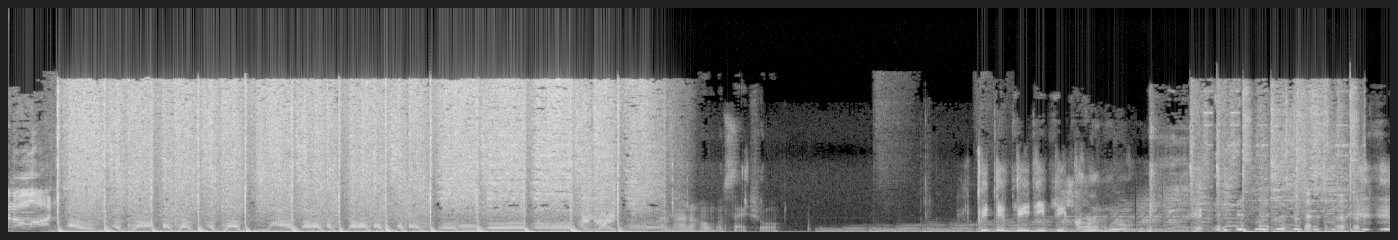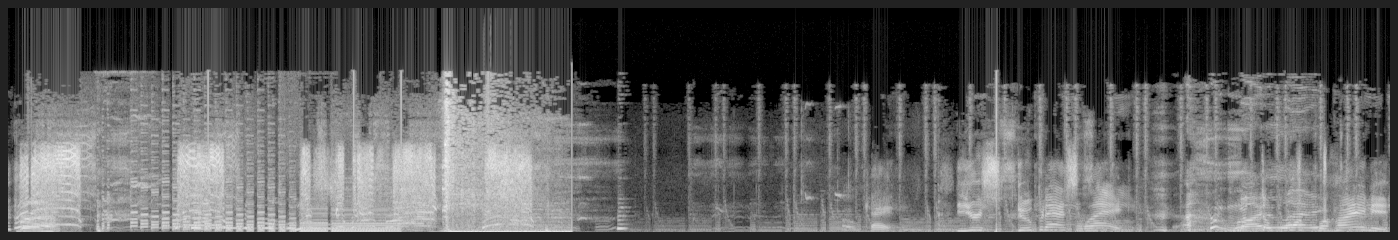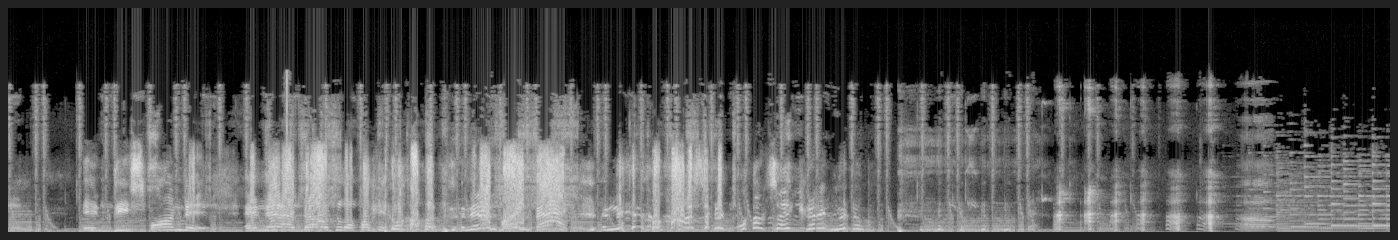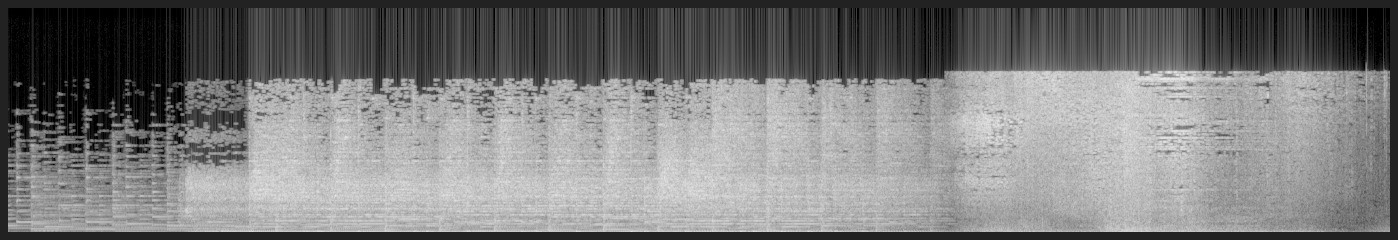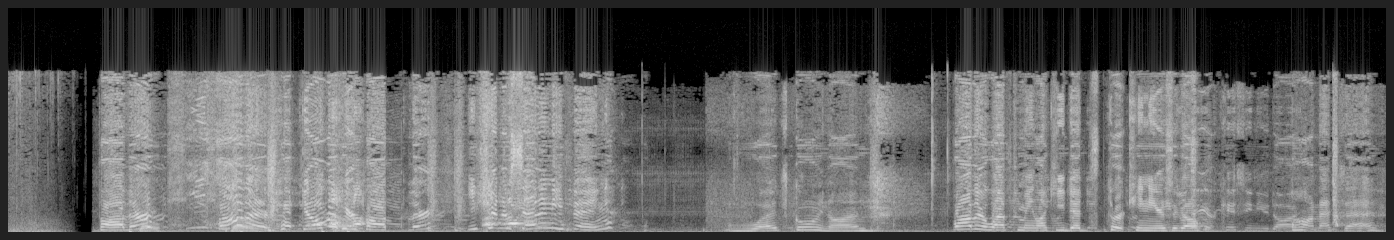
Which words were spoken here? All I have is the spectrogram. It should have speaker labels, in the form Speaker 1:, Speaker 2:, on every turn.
Speaker 1: talking a lot.
Speaker 2: I'm not a homosexual.
Speaker 3: Good to be the big homo.
Speaker 4: Okay.
Speaker 3: Your stupid ass leg.
Speaker 2: My
Speaker 3: Put the block
Speaker 2: leg.
Speaker 3: behind me. It despawned it. And then I fell to the fucking lava. And then I climbed back. And then the lava started blowing so I couldn't move.
Speaker 5: Father? Father! Get over here, father! You shouldn't have said anything!
Speaker 6: What's going on?
Speaker 5: Father left me like he did 13 years ago.
Speaker 6: Oh, that's sad.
